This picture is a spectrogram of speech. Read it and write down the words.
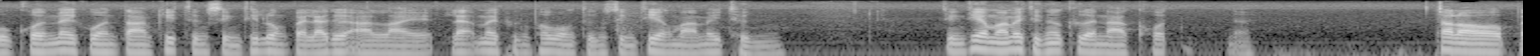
บุคคลไม่ควรตามคิดถึงสิ่งที่ล่วงไปแล้วด้วยอาลัยและไม่พึงพะวงถึงสิ่งที่ยังมาไม่ถึง สิ่งที่ยังมาไม่ถึงก็คืออนาคต ถ้าเราไป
